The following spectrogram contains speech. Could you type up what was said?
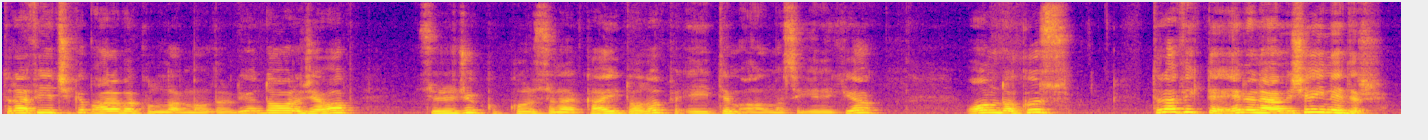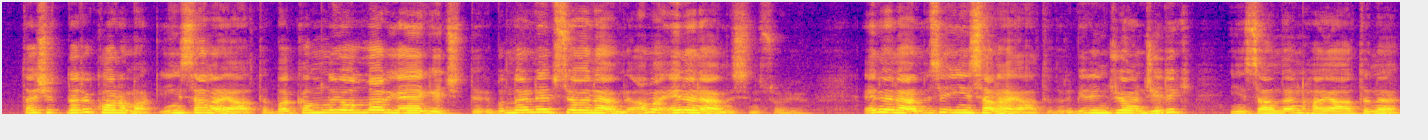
Trafiğe çıkıp araba kullanmalıdır diyor. Doğru cevap sürücü kursuna kayıt olup eğitim alması gerekiyor. 19. Trafikte en önemli şey nedir? Taşıtları korumak, insan hayatı, bakımlı yollar, yaya geçitleri. Bunların hepsi önemli ama en önemlisini soruyor. En önemlisi insan hayatıdır. Birinci öncelik insanların hayatını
